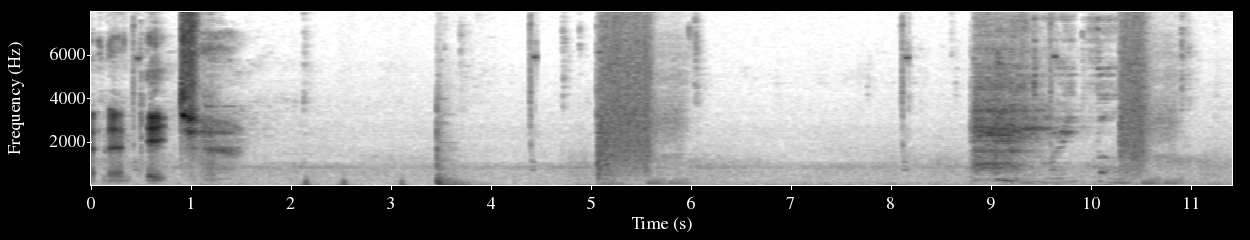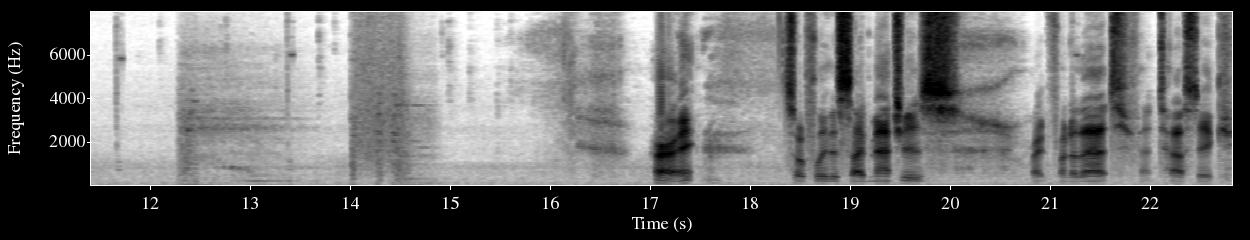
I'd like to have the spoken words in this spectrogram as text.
And then 8. Alright. So hopefully this side matches. Right in front of that. Fantastic.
